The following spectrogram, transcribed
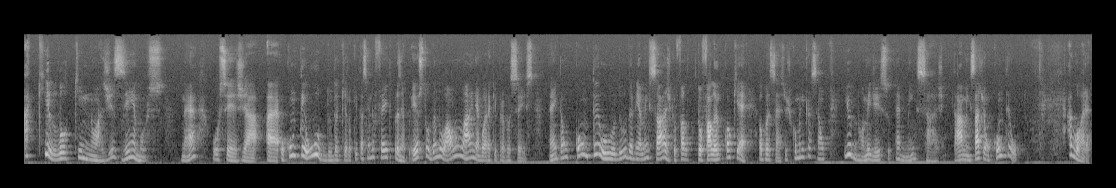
Aquilo que nós dizemos, né? Ou seja, o conteúdo daquilo que está sendo feito. Por exemplo, eu estou dando aula online agora aqui para vocês. Né? Então, o conteúdo da minha mensagem que eu estou falando, qual que é? É o processo de comunicação. E o nome disso é mensagem, tá? A mensagem é um conteúdo. Agora,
